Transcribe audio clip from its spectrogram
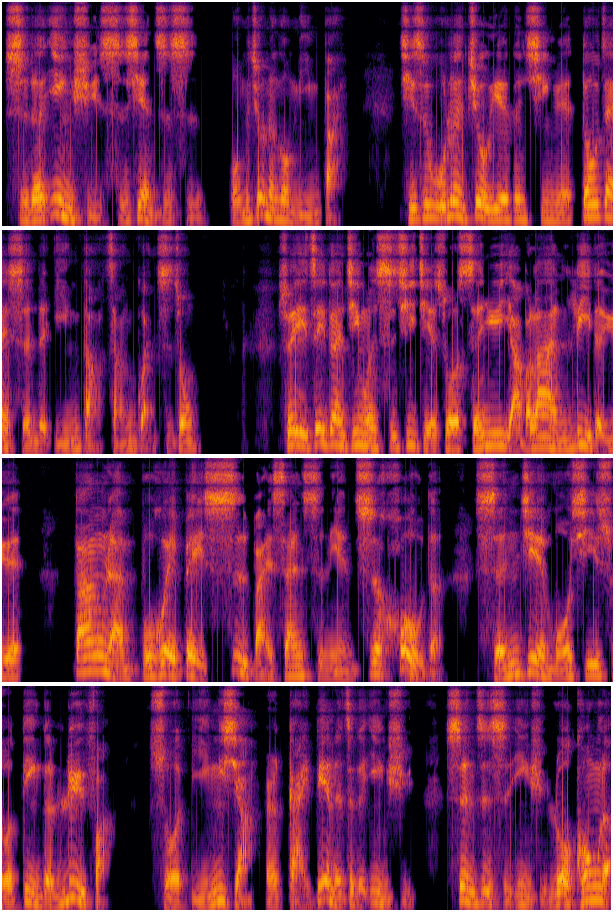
使得应许实现之时，我们就能够明白，其实无论旧约跟新约，都在神的引导掌管之中。所以这段经文十七节说，神与亚伯拉罕立的约，当然不会被四百三十年之后的神界摩西所定的律法。所影响而改变了这个应许，甚至使应许落空了。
